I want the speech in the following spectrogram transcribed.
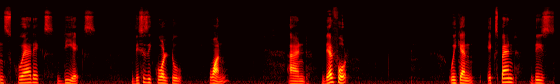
n square x dx this is equal to 1 and therefore, we can expand this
